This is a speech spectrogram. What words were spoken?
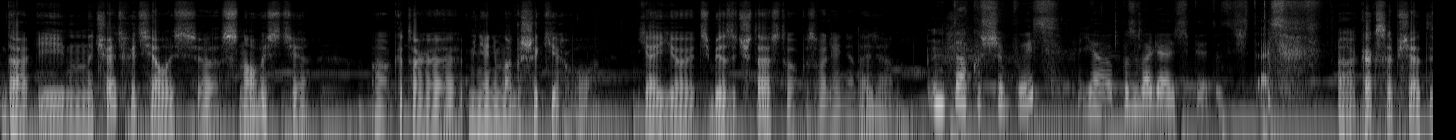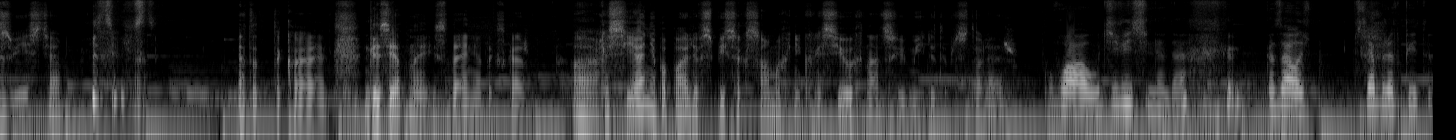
Да, и начать хотелось э, с новости, э, которая меня немного шокировала. Я ее тебе зачитаю, с твоего позволения, да, Диана? Ну, так уж и быть, я позволяю тебе это зачитать. А, как сообщают известия, Известие. это такое газетное издание, так скажем. А, россияне попали в список самых некрасивых наций в мире, ты представляешь? Вау, удивительно, да? Казалось бы, все Брэд Питты.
